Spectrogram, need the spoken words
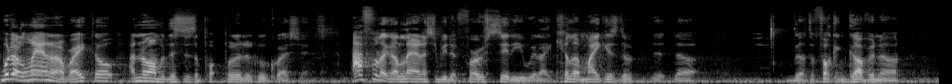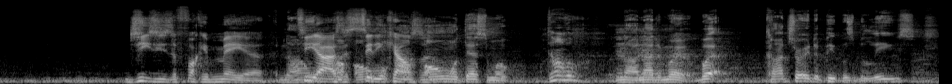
With Atlanta, right? Though I know I'm, this is a po- political question. I feel like Atlanta should be the first city where like Killer Mike is the the the, the, the fucking governor. Jeezy's the fucking mayor. No, T.I is the city don't- council. I don't want that smoke. No. No, not the murder. But contrary to people's beliefs,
